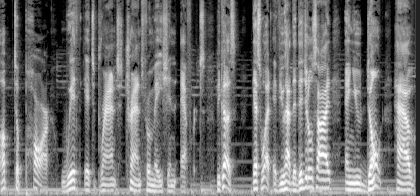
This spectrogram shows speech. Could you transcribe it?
up to par with its branch transformation efforts. Because guess what? If you have the digital side and you don't have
